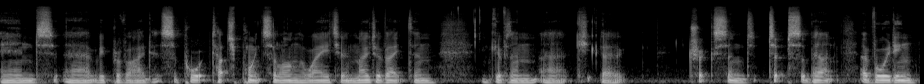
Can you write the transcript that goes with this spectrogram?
and uh, we provide support touch points along the way to motivate them and give them uh, uh, tricks and tips about avoiding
